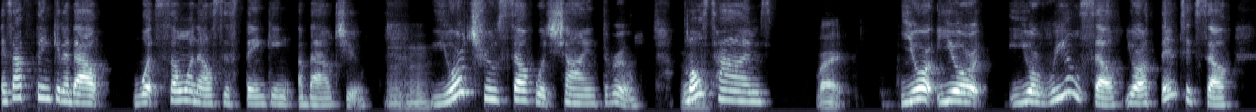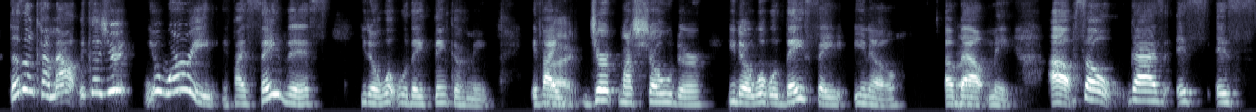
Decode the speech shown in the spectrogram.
and stop thinking about what someone else is thinking about you, mm-hmm. your true self would shine through. Mm-hmm. Most times, right, your your your real self, your authentic self doesn't come out because you're you're worried. If I say this, you know, what will they think of me? If right. I jerk my shoulder, you know, what will they say, you know, about right. me? Uh, so guys, it's it's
